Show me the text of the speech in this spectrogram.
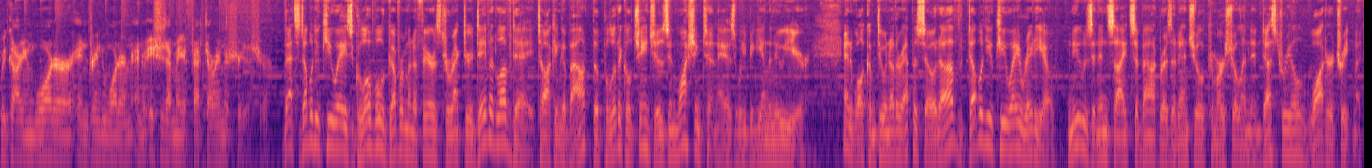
regarding water and drinking water and, and issues that may affect our industry this year. That's WQA's Global Government Affairs Director David Loveday talking about the political changes in Washington as we begin the new year. And welcome to another episode of WQA Radio news and insights about residential, commercial, and industrial water treatment.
